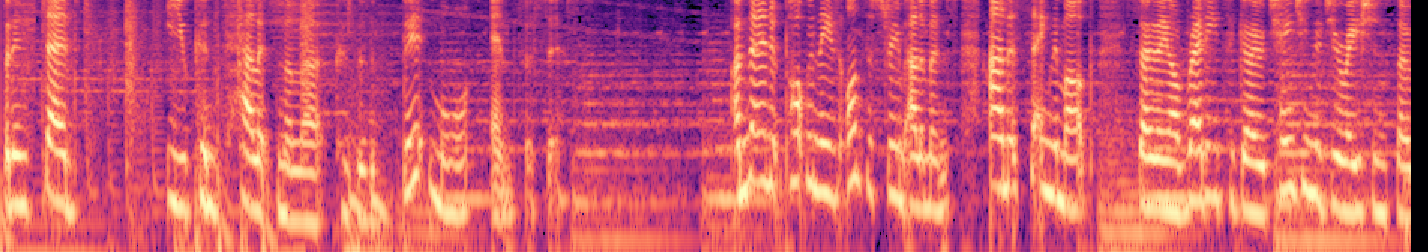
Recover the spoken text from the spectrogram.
but instead you can tell it's an alert because there's a bit more emphasis. I'm then popping these onto StreamElements and setting them up so they are ready to go, changing the duration so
